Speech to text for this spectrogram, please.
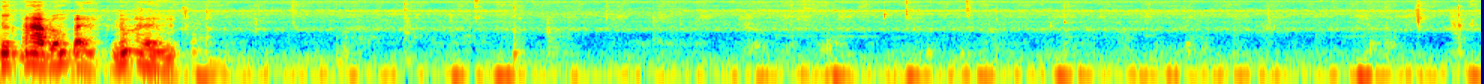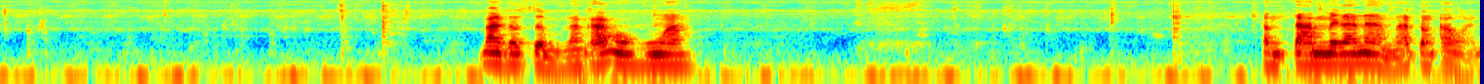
นึกภาพลงไปนึกเห็น บ้านเขาเสริมหลังคาหัวหัวตำตำๆเวลาหน้ามาต้องเอาอัน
